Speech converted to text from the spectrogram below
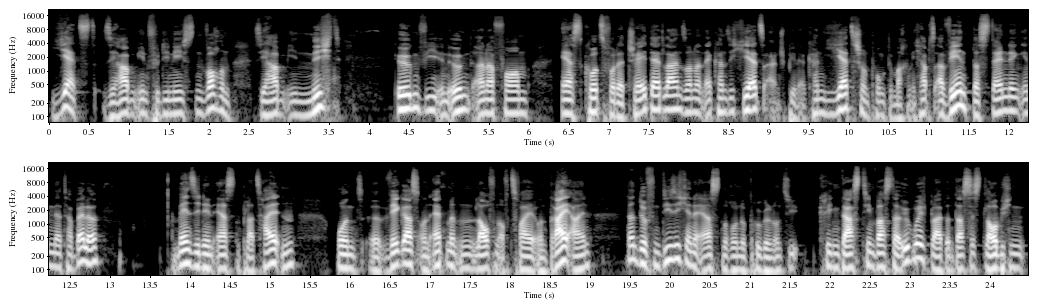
jetzt. Sie haben ihn für die nächsten Wochen. Sie haben ihn nicht irgendwie in irgendeiner Form erst kurz vor der Trade Deadline, sondern er kann sich jetzt einspielen. Er kann jetzt schon Punkte machen. Ich habe es erwähnt, das Standing in der Tabelle, wenn sie den ersten Platz halten, und äh, Vegas und Edmonton laufen auf 2 und 3 ein, dann dürfen die sich in der ersten Runde prügeln und sie kriegen das Team, was da übrig bleibt. Und das ist, glaube ich, ein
